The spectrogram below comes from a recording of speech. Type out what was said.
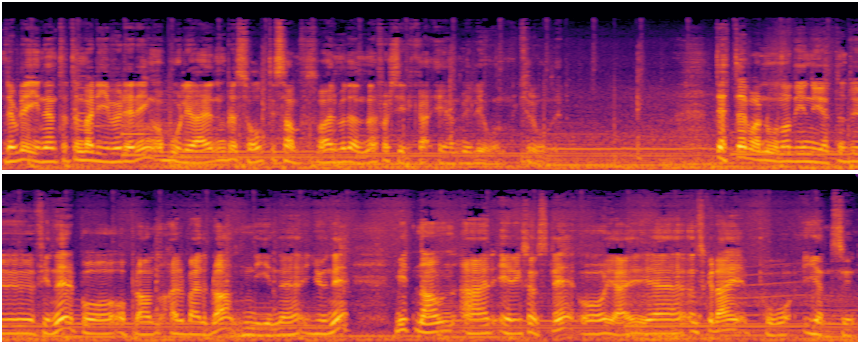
Det ble innhentet en verdivurdering, og boligeieren ble solgt i samsvar med denne for ca. 1 million kroner. Dette var noen av de nyhetene du finner på Oppland Arbeiderblad 9.6. Mitt navn er Erik Sønstli, og jeg eh, ønsker deg på gjensyn.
